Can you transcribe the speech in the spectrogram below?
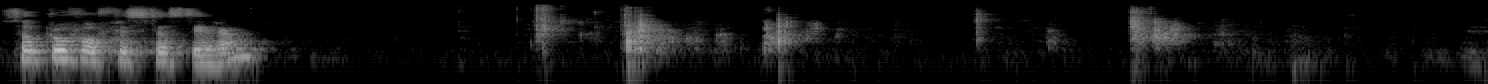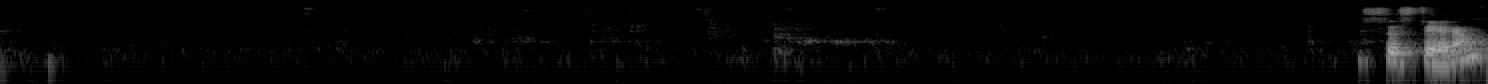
So proof of Pfister's theorem Pfister's theorem.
